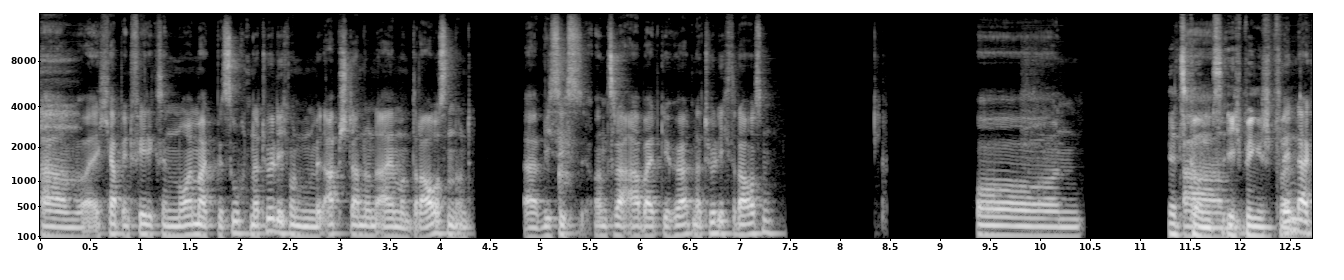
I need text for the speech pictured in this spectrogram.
Ähm, ich habe ihn Felix in Neumarkt besucht, natürlich und mit Abstand und allem und draußen und äh, wie sich unserer Arbeit gehört, natürlich draußen. Und Jetzt kommt's, Ähm, ich bin bin gespannt. da,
